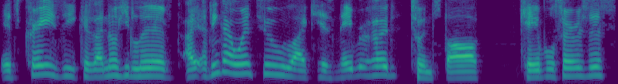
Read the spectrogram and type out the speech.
it's crazy because I know he lived. I, I think I went to like his neighborhood to install cable services,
